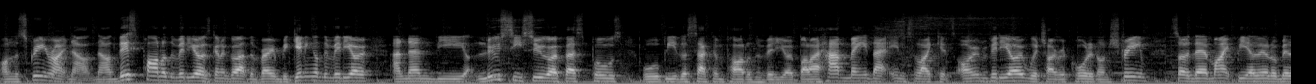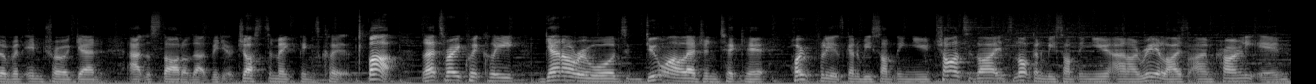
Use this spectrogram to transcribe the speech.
on the screen right now. Now, this part of the video is going to go at the very beginning of the video, and then the Lucy Sugo Fest pulls will be the second part of the video. But I have made that into like its own video, which I recorded on stream, so there might be a little bit of an intro again at the start of that video, just to make things clear. But let's very quickly get our rewards, do our legend ticket. Hopefully it's going to be something new. Chances are it's not going to be something new, and I realized I'm currently in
